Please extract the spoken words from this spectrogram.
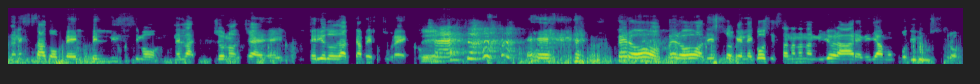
non è stato be- bellissimo nel giorno, cioè, il periodo d'apertura, ecco. Sì. Certo. Eh, però, però, adesso che le cose stanno andando a migliorare, vediamo un po' di lustro.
